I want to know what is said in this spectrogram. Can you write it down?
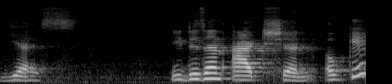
Yes. It is an action. Okay.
